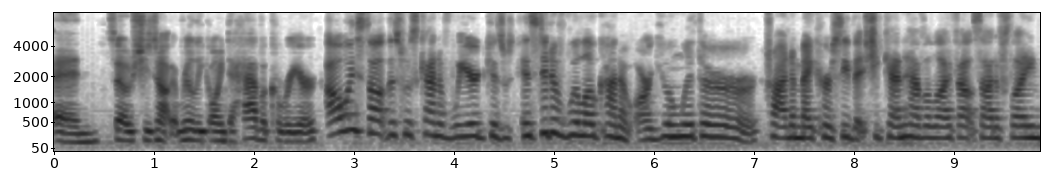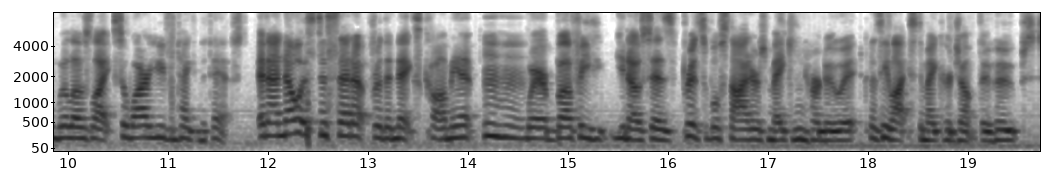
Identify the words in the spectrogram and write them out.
And so she's not really going to have a career. I always thought this was kind of weird because instead of Willow kind of arguing with her or trying to make her see that she can have a life outside of slaying, Willow's like, So why are you even taking the test? And I know it's to set up for the next comment mm-hmm. where Buffy, you know, says Principal Snyder's making her do it because he likes to make her jump through hoops.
